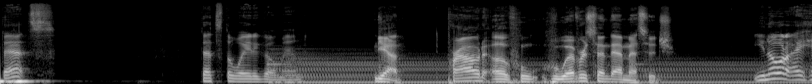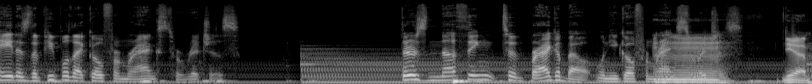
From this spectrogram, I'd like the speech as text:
That's that's the way to go, man. Yeah, proud of who, whoever sent that message. You know what I hate is the people that go from rags to riches. There's nothing to brag about when you go from rags to mm. riches. Yeah,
